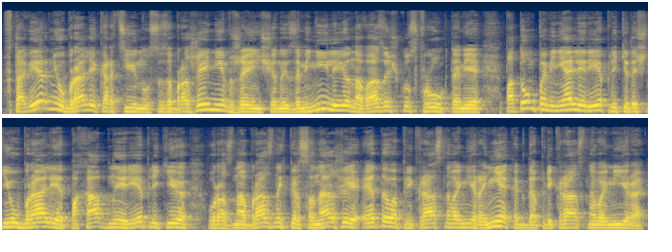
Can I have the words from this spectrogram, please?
В таверне убрали картину с изображением женщины, заменили ее на вазочку с фруктами. Потом поменяли реплики, точнее убрали похабные реплики у разнообразных персонажей этого прекрасного мира, некогда прекрасного мира.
